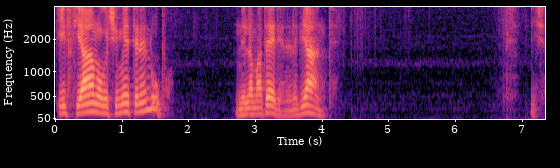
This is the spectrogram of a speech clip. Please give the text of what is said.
il ti amo che ci mette nel lupo, nella materia, nelle piante. Dice,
